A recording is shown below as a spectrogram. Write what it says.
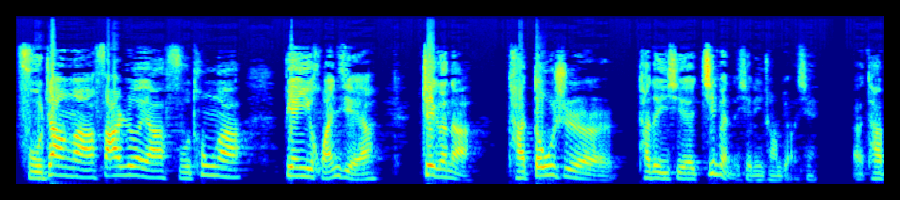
腹胀啊、发热呀、腹痛啊、便意缓解呀，这个呢，它都是它的一些基本的一些临床表现啊，它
